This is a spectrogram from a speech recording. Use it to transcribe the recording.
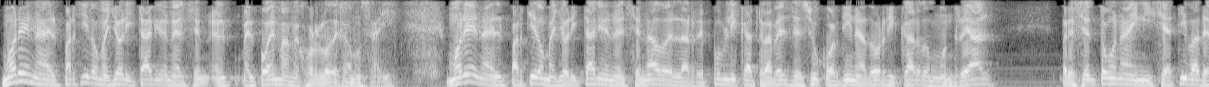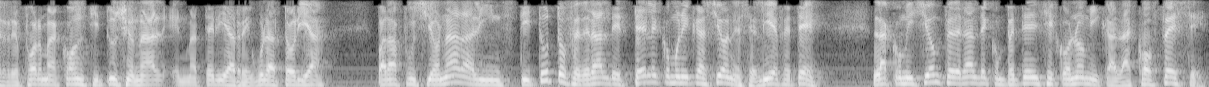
Morena, el partido mayoritario en el, el, el, poema mejor lo dejamos ahí. Morena, el partido mayoritario en el Senado de la República a través de su coordinador Ricardo Monreal, presentó una iniciativa de reforma constitucional en materia regulatoria para fusionar al Instituto Federal de Telecomunicaciones, el IFT, la Comisión Federal de Competencia Económica, la COFESE,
